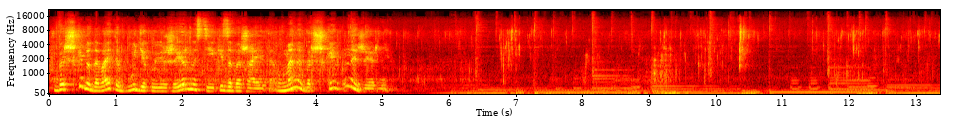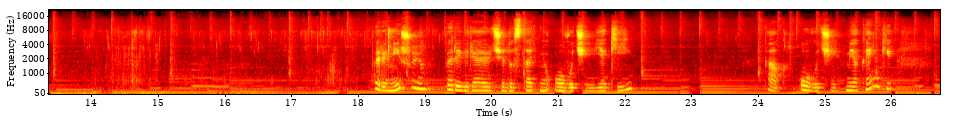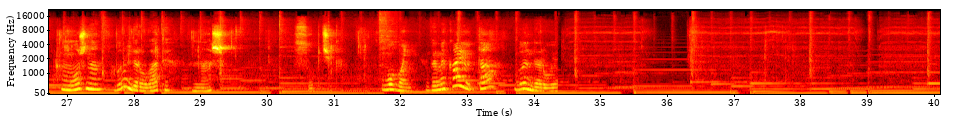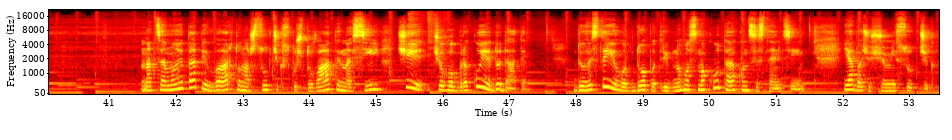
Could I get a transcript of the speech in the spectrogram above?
Вершки додавайте будь-якої жирності, які забажаєте. У мене вершки не жирні. Перемішую, перевіряючи достатньо овочі м'які. Так, овочі м'якенькі, можна блендерувати наш супчик. Вогонь вимикаю та блендерую. На цьому етапі варто наш супчик скуштувати на сіль чи чого бракує додати. Довести його до потрібного смаку та консистенції. Я бачу, що мій супчик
